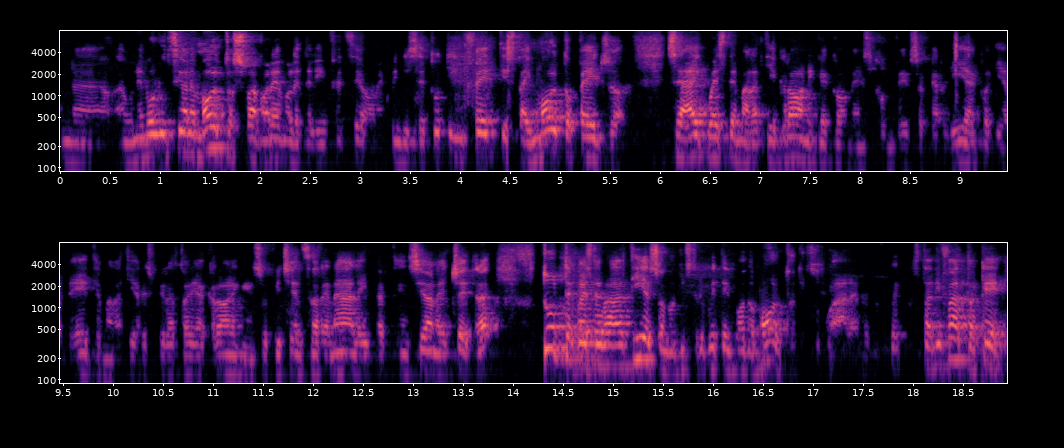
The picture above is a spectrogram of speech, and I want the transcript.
una, a, un'evoluzione molto sfavorevole dell'infezione. Quindi se tu ti infetti stai molto peggio se hai queste malattie croniche come scompenso cardiaco, diabete, malattia respiratoria cronica, insufficienza renale, ipertensione, eccetera. Tutte queste malattie sono distribuite in modo molto disuguale. Sta di fatto che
